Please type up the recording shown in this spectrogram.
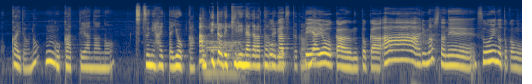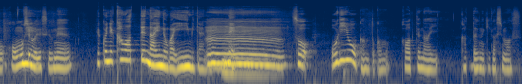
北海道のうん。ご家庭のあの筒に入った羊羹。あ。あの糸で切りながら食ごべるやつとかは家ね庭羊羹とか。ああありましたね。そういうのとかもこう面白いですよね。逆に変わってないのがいいみたいなうねそう。小木羊羹とかも変わってないかったような気がします。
